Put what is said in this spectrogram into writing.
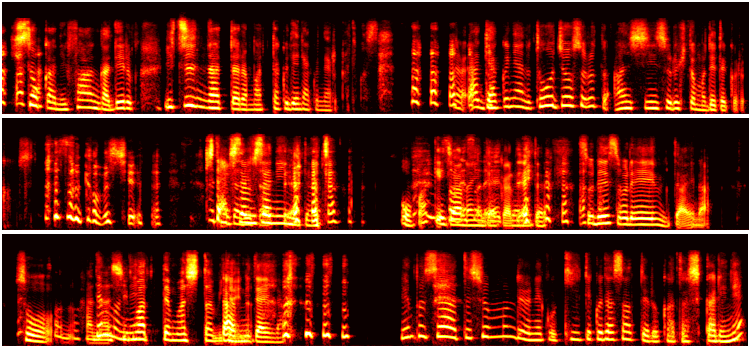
密かにファンが出るか、いつになったら全く出なくなるかとかさ。あ 逆にあの登場すると安心する人も出てくるかもしれない。そうかもしれない。来た久々にみたいな。お化けじゃないんだからみたいな。それそれみたいな。そそのでもね話待ってましたみう。たいな。だみたいな。でもさ、私思うんだよね。こう聞いてくださってる方しっかりね。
